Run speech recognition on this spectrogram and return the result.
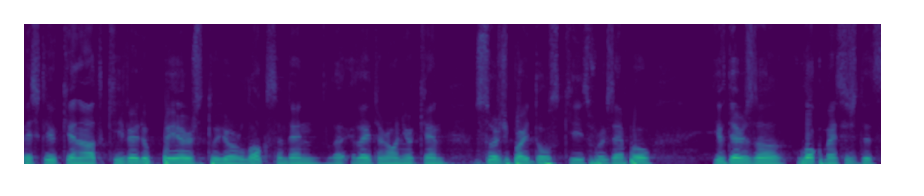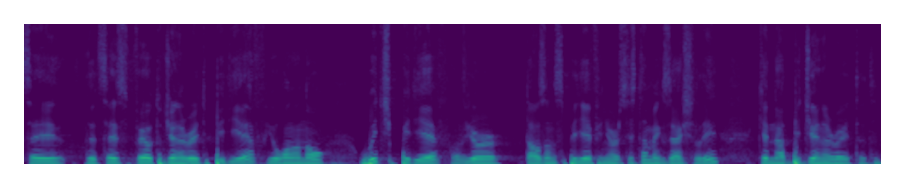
Basically, you can add key value pairs to your logs, and then later on you can search by those keys. For example, if there's a log message that say that says fail to generate PDF, you want to know which PDF of your thousands PDF in your system exactly cannot be generated.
